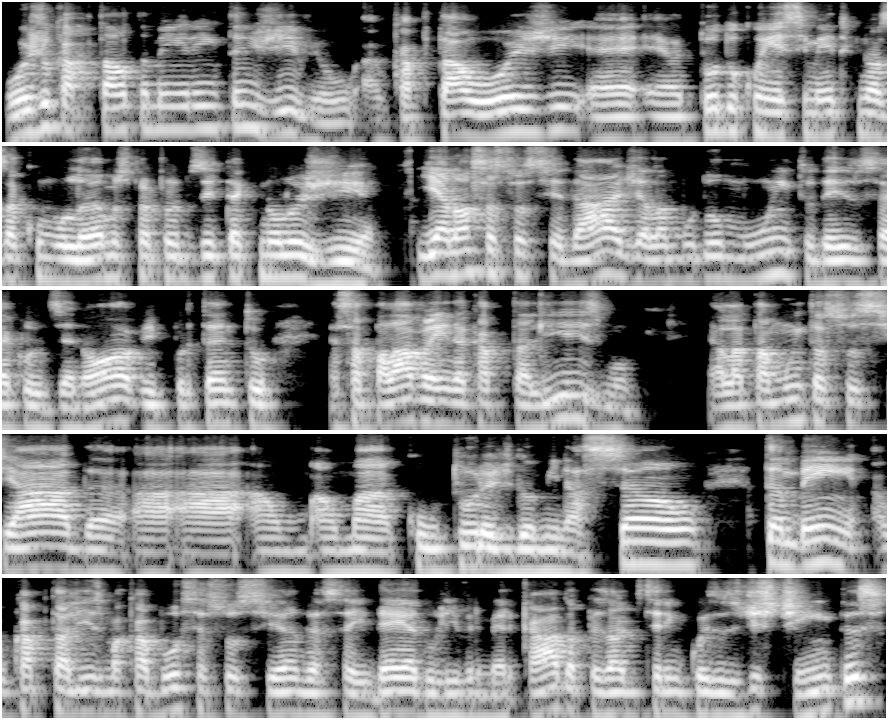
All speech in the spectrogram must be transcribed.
Hoje o capital também é intangível. O capital hoje é, é todo o conhecimento que nós acumulamos para produzir tecnologia. E a nossa sociedade ela mudou muito desde o século XIX. Portanto, essa palavra ainda capitalismo ela está muito associada a, a, a, uma cultura de dominação. Também o capitalismo acabou se associando a essa ideia do livre mercado, apesar de serem coisas distintas.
